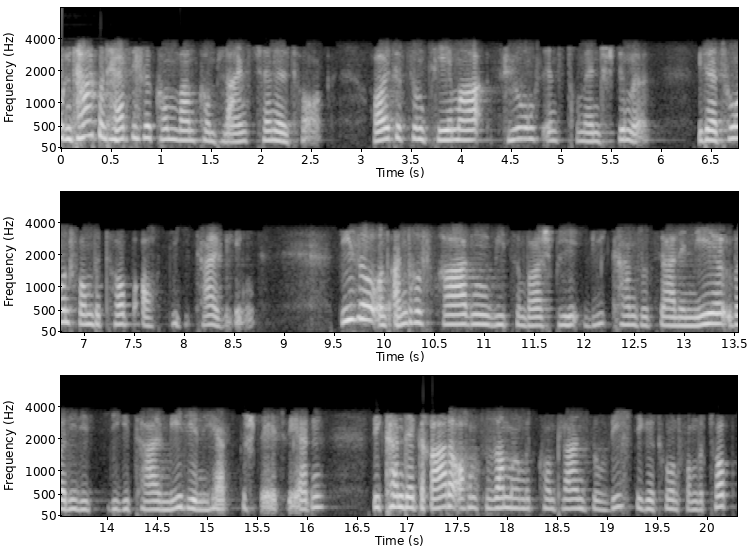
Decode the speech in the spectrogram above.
Guten Tag und herzlich willkommen beim Compliance Channel Talk. Heute zum Thema Führungsinstrument Stimme, wie der Ton from the Top auch digital gelingt. Diese und andere Fragen, wie zum Beispiel, wie kann soziale Nähe über die digitalen Medien hergestellt werden, wie kann der gerade auch im Zusammenhang mit Compliance so wichtige Ton from the Top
